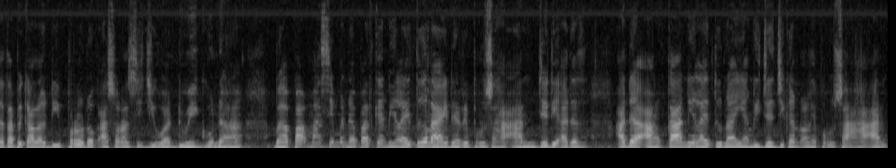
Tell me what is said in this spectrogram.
tetapi kalau di produk asuransi jiwa dwi guna Bapak masih mendapatkan nilai tunai dari perusahaan jadi ada ada angka nilai tunai yang dijanjikan oleh perusahaan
